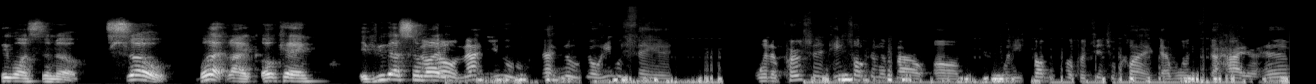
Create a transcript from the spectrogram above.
he wants to know. So, but like, okay, if you got somebody, no, no not you, not you. No, he was saying when a person he's talking about um when he's talking to a potential client that wants to hire him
